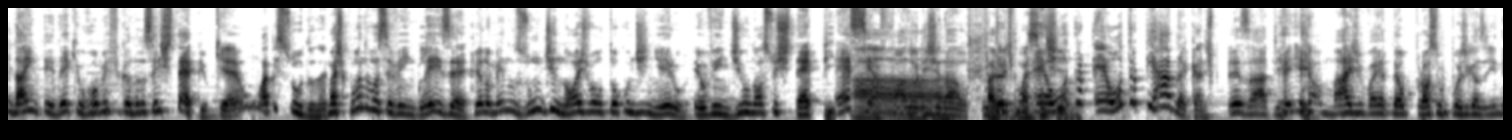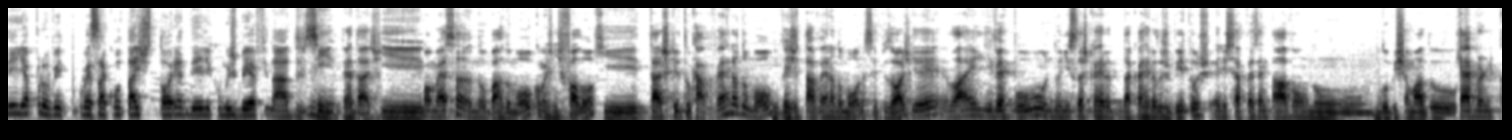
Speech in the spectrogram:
que dá a entender que o Homer fica andando sem step, o que é um absurdo, né? Mas quando você vê em inglês é, pelo menos um de nós voltou com dinheiro. Eu vendi o nosso step. Essa é a Ah, fala original. faz Então, tipo, é sentido. outra, é outra piada, cara. Tipo, exato. E aí a Marge vai até o próximo posto de gasolina e ele aproveita pra começar a contar a história dele como os bem afinados. Sim, verdade. E começa no Bar do Mo, como a gente falou, que tá escrito Caverna do Mo, em vez de Taverna do Mo nesse episódio. E lá em Liverpool, no início das carreira, da carreira dos Beatles, eles se apresentavam num clube chamado Cavern Club.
